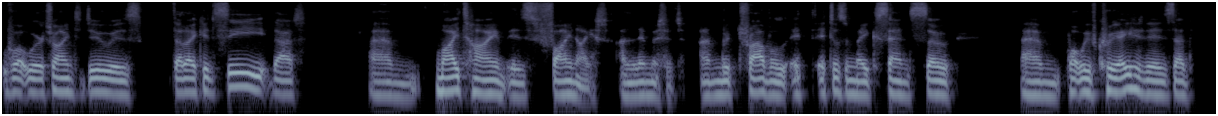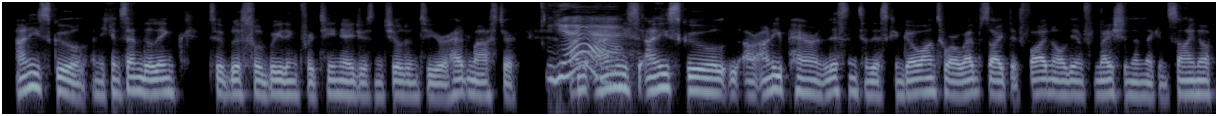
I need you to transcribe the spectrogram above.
what we're trying to do is that I could see that um, my time is finite and limited, and with travel, it it doesn't make sense. So, um, what we've created is that any school, and you can send the link to Blissful Breathing for teenagers and children to your headmaster. Yeah. Any, any, any school or any parent listening to this can go onto our website, they find all the information, and they can sign up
